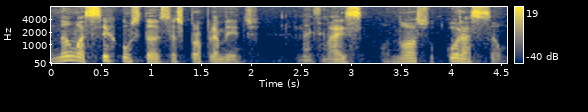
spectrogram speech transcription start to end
não as circunstâncias propriamente, mas, mas o nosso coração,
